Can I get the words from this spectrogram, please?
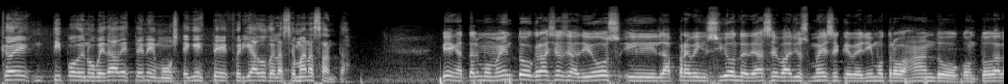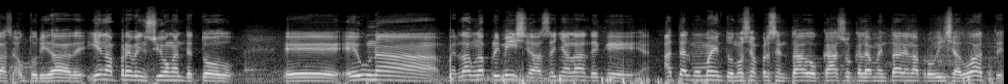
¿qué tipo de novedades tenemos en este feriado de la Semana Santa? Bien, hasta el momento, gracias a Dios y la prevención desde hace varios meses que venimos trabajando con todas las autoridades y en la prevención ante todo. Eh, es una, ¿verdad? una primicia señalar de que hasta el momento no se han presentado casos que lamentar en la provincia de Duarte.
